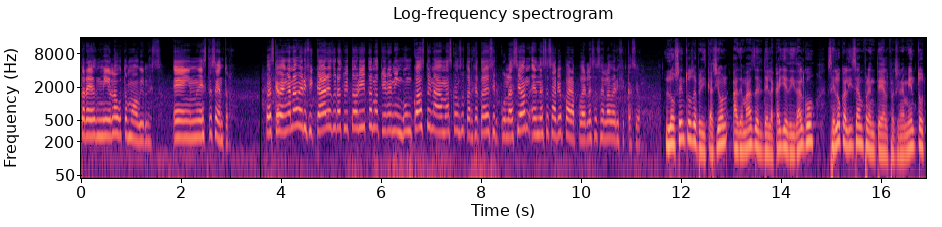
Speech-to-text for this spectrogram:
3.000 automóviles en este centro. Pues que vengan a verificar, es gratuito ahorita, no tiene ningún costo y nada más con su tarjeta de circulación es necesario para poderles hacer la verificación. Los centros de verificación, además del de la calle de Hidalgo, se localizan frente al fraccionamiento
